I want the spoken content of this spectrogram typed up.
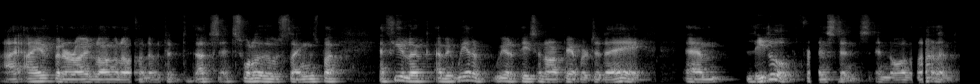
I, I've been around long enough, and that's it's one of those things. But if you look, I mean, we had a we had a piece in our paper today. Um, Lidl, for instance, in Northern Ireland,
